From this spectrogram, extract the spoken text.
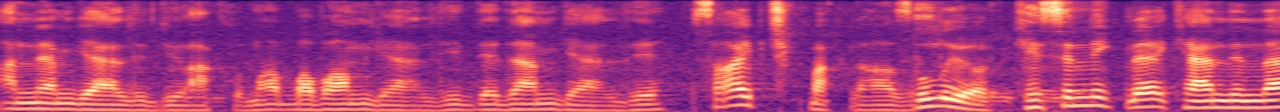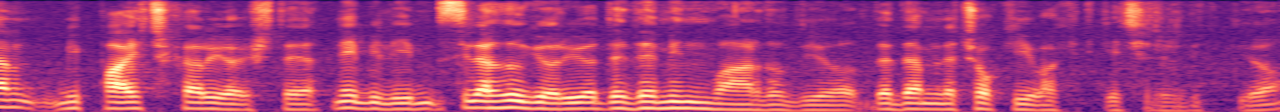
Annem geldi diyor aklıma, babam geldi, dedem geldi. Sahip çıkmak lazım. Buluyor. Kesinlikle kendinden bir pay çıkarıyor işte. Ne bileyim silahı görüyor, dedemin vardı diyor. Dedemle çok iyi vakit geçirirdik diyor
